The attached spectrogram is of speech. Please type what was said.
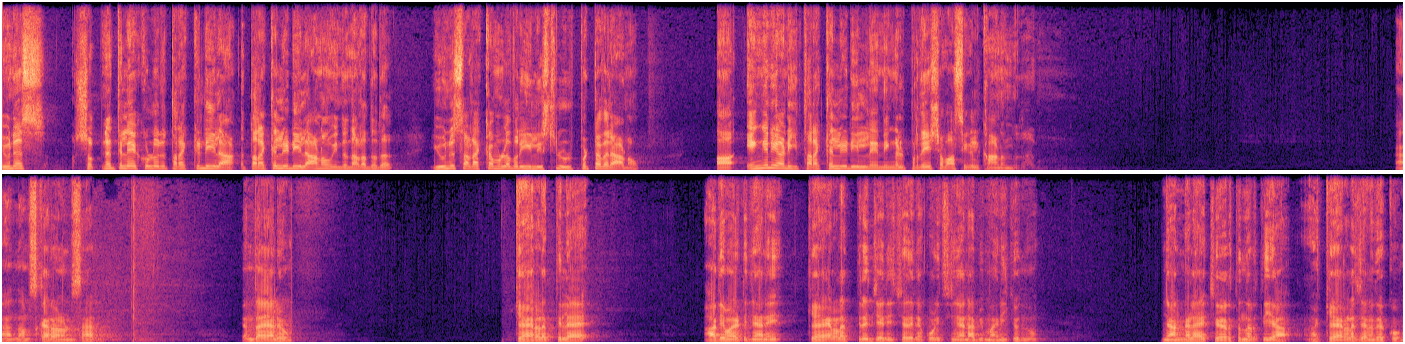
യൂനസ് സ്വപ്നത്തിലേക്കുള്ളൊരു തറക്കടിയിലാണ് തറക്കല്ലിടിയിലാണോ ഇന്ന് നടന്നത്? യൂനസ് അടക്കമുള്ളവർ ഈ ലിസ്റ്റിൽ ഉൾപ്പെട്ടവരാണോ? എങ്ങനെയാണ് ഈ തറക്കല്ലിടിയിലിനെ നിങ്ങൾ പ്രദേശവാസികൾ കാണുന്നത്? നമസ്കാരമാണ് സാർ. എന്തായാലും കേരളത്തിലെ ആദ്യമായിട്ട് ഞാൻ കേരളത്തിൽ ജനിച്ചതിനെ കുറിച്ച് ഞാൻ അഭിമാനിക്കുന്നു. ഞങ്ങളെ ചേർത്ത് നിർത്തിയ കേരള ജനതക്കും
